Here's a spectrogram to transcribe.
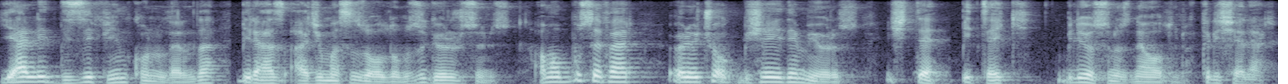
yerli dizi film konularında biraz acımasız olduğumuzu görürsünüz. Ama bu sefer öyle çok bir şey demiyoruz. İşte bir tek biliyorsunuz ne olduğunu. Klişeler.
